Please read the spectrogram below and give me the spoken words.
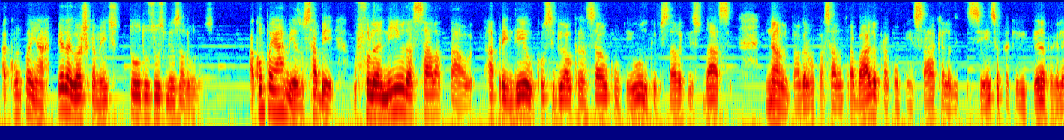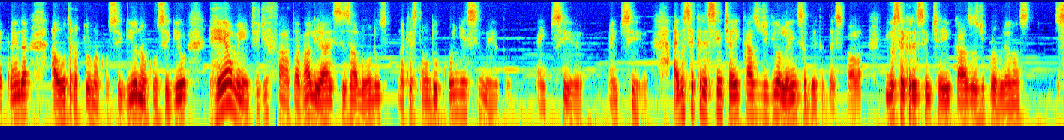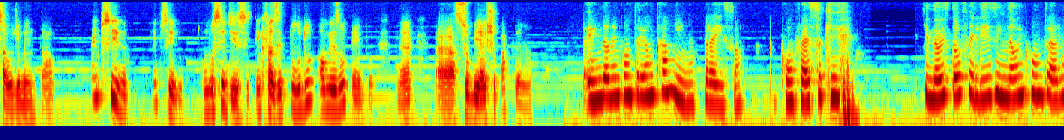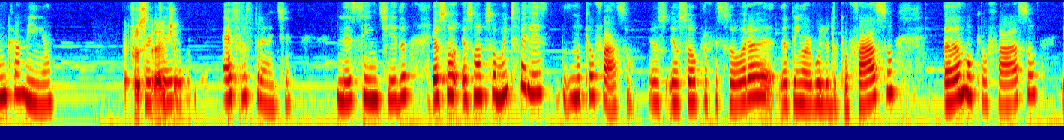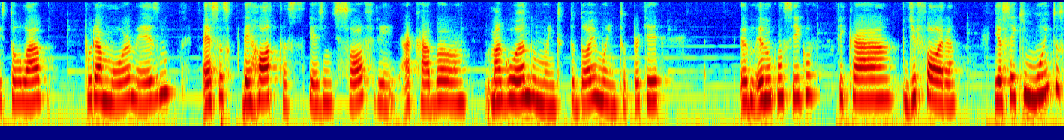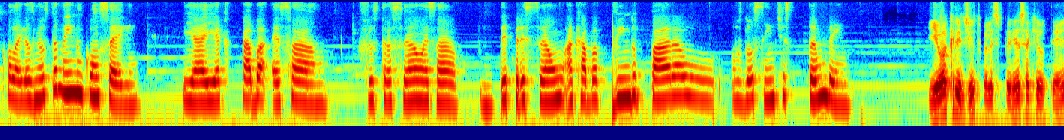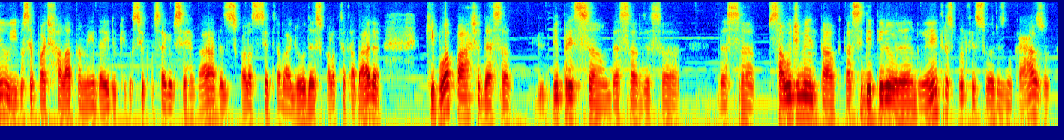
acompanhar pedagogicamente todos os meus alunos. Acompanhar mesmo, saber, o fulaninho da sala tal aprendeu, conseguiu alcançar o conteúdo que eu precisava que ele estudasse? Não, então agora eu vou passar um trabalho para compensar aquela deficiência, para que ele entenda, para que ele aprenda. A outra turma conseguiu, não conseguiu. Realmente, de fato, avaliar esses alunos na questão do conhecimento. É impossível. É impossível. Aí você acrescente aí casos de violência dentro da escola. E você acrescente aí casos de problemas de saúde mental. É impossível. É impossível. Como você disse, tem que fazer tudo ao mesmo tempo. Né? A subir e chupar cana. ainda não encontrei um caminho para isso. Confesso que, que não estou feliz em não encontrar um caminho. É frustrante. Né? É frustrante nesse sentido. Eu sou, eu sou uma pessoa muito feliz no que eu faço. Eu, eu sou professora, eu tenho orgulho do que eu faço, amo o que eu faço, estou lá por amor mesmo. Essas derrotas que a gente sofre acaba magoando muito, dói muito, porque eu, eu não consigo ficar de fora. E eu sei que muitos colegas meus também não conseguem. E aí acaba essa frustração, essa depressão acaba vindo para o, os docentes também. E eu acredito, pela experiência que eu tenho, e você pode falar também daí do que você consegue observar, das escolas que você trabalhou, da escola que você trabalha, que boa parte dessa depressão, dessa, dessa, dessa saúde mental que está se deteriorando entre os professores, no caso,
